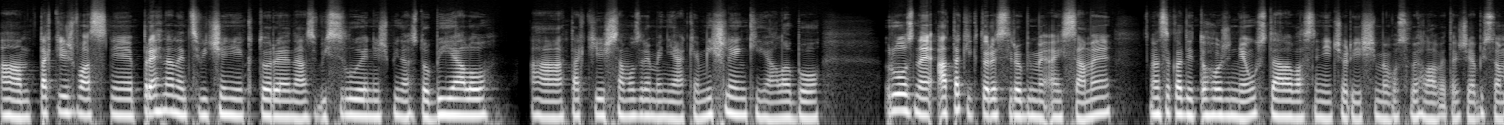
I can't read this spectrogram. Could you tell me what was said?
A taktiež vlastne prehnané cvičenie, ktoré nás vysiluje, než by nás dobíjalo. A taktiež samozrejme nejaké myšlienky alebo rôzne ataky, ktoré si robíme aj samé na základe toho, že neustále vlastne niečo riešime vo svojej hlave. Takže ja by som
